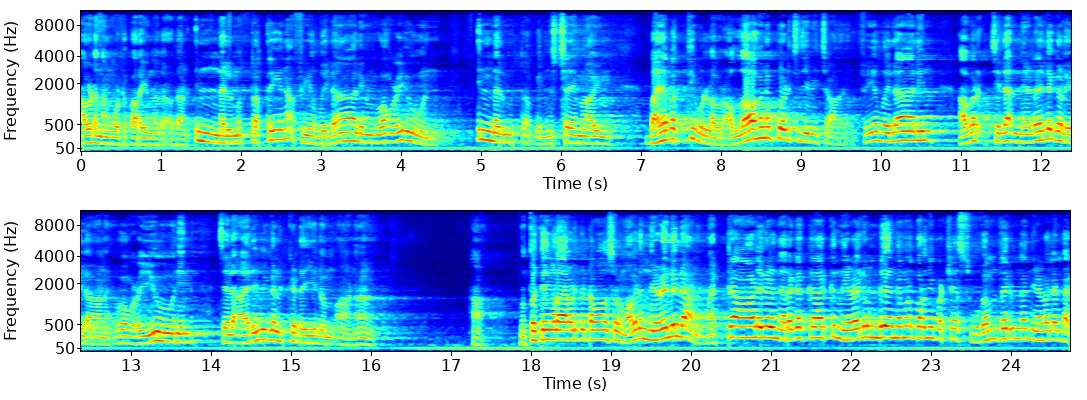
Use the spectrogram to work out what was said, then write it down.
അവിടെ നിന്ന് അങ്ങോട്ട് പറയുന്നത്. അതാണ് ഇന്നൽ മുത്തഖീന ഫീ വഉയൂൻ. ഇന്നൽ മുത്തഖീൻ നിശ്ചയമായും ഭയഭക്തി ഉള്ളവർ അള്ളാഹുവിനെ പേടിച്ച് ജീവിച്ച ആളുകൾ. ഫി ദിലാലിൻ അവർ ചില നിഴലുകളിലാണ്. വഉയൂനിൻ ചില അരുവികൾക്കിടയിലും ആണ്. ആ കിട്ടാൻ വന്ന സുഖം അവർ നിഴലിലാണ്. മറ്റാളുകൾ നരകക്കാർക്ക് നിഴലുണ്ട് എന്ന് നമ്മൾ പറഞ്ഞു. പക്ഷേ സുഖം തരുന്ന നിഴലല്ല.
